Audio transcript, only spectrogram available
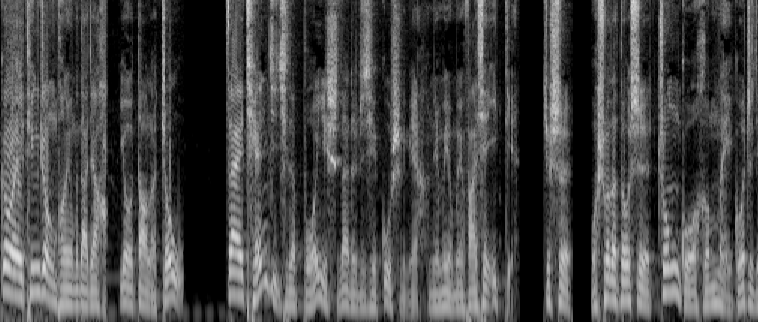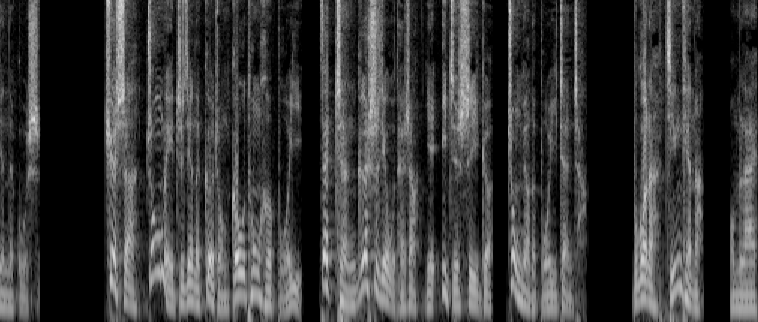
各位听众朋友们，大家好，又到了周五。在前几期的博弈时代的这些故事里面啊，你们有没有发现一点？就是我说的都是中国和美国之间的故事。确实啊，中美之间的各种沟通和博弈，在整个世界舞台上也一直是一个重要的博弈战场。不过呢，今天呢，我们来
